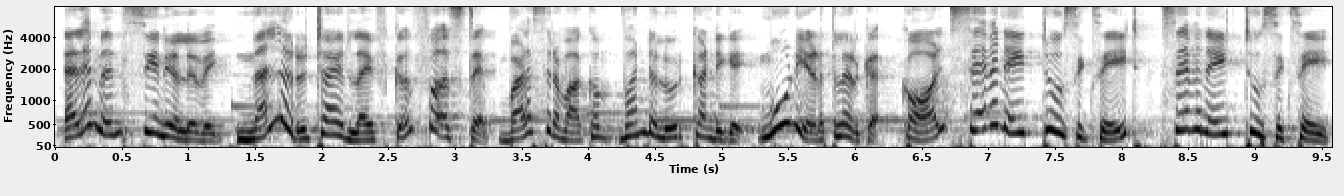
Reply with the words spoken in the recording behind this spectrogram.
எலிமெண்ட் சீனியர் லிவிங் நல்ல ரிட்டையர்ட் லைஃப்க்கு ஃபர்ஸ்ட் ஸ்டெப் வளசரவாக்கம் வண்டலூர் கண்டிகை. மூணு இடத்துல இருக்கு. Call seven eight two six eight seven eight two six eight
